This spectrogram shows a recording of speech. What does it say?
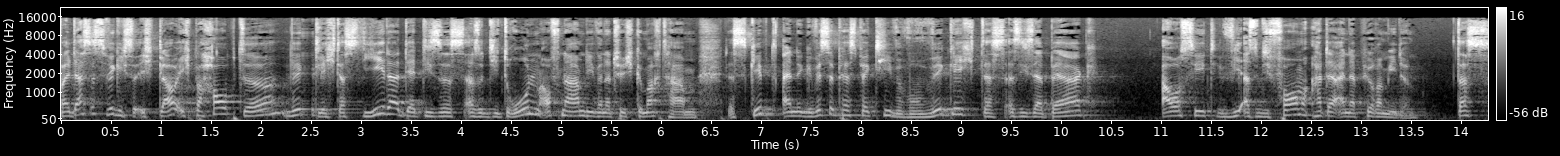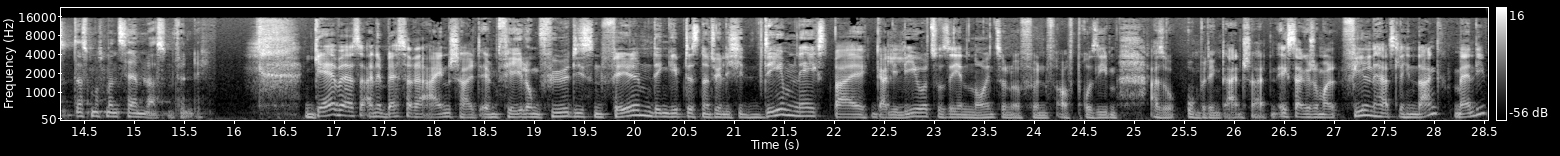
weil das ist wirklich so. Ich glaube, ich behaupte wirklich, dass jeder, der dieses, also die Drohnenaufnahmen, die wir natürlich gemacht haben, es gibt eine gewisse Perspektive, wo wirklich das, also dieser Berg aussieht, wie, also die Form hat er einer Pyramide. Das, das muss man Sam lassen, finde ich. Gäbe es eine bessere Einschaltempfehlung für diesen Film, den gibt es natürlich demnächst bei Galileo zu sehen, 19.05 Uhr auf Pro7. Also unbedingt einschalten. Ich sage schon mal vielen herzlichen Dank, Mandy.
